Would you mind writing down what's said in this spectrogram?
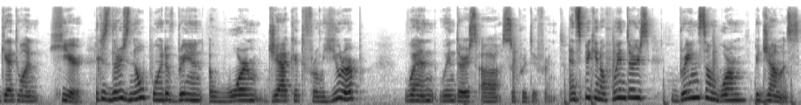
get one here. Because there is no point of bringing a warm jacket from Europe when winters are super different. And speaking of winters, bring some warm pajamas.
